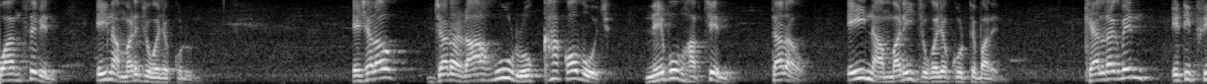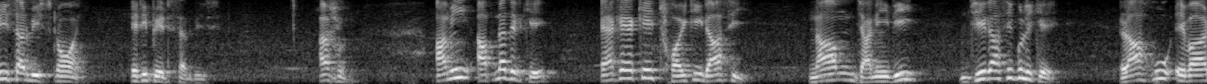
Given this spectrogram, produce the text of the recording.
one seven এই নাম্বারে যোগাযোগ করুন। এছাড়াও যারা রাহু রক্ষা কবচ নেব ভাবছেন, তারাও এই নাম্বারেই যোগাযোগ করতে পারেন। খেয়াল রাখবেন, এটি ফ্রি সার্ভিস নয়, এটি পেড সার্ভিস আসুন। আমি আপনাদেরকে একে একে ছয়টি রাশি নাম জানিয়ে দিই। যে রাশিগুলিকে রাহু এবার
